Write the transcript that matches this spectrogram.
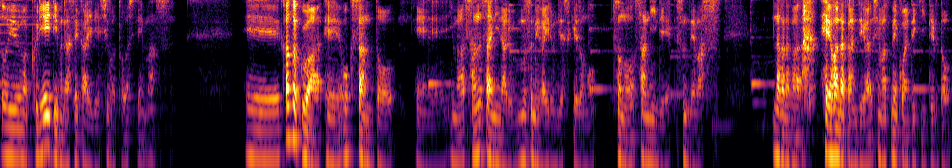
そういう、まあ、クリエイティブな世界で仕事をしています、えー家族は、えー奥さんと、えー今3歳になる娘がいるんですけどもその3人で住んでます。なかなか 平和な感じがしますねこうやって聞いてると。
